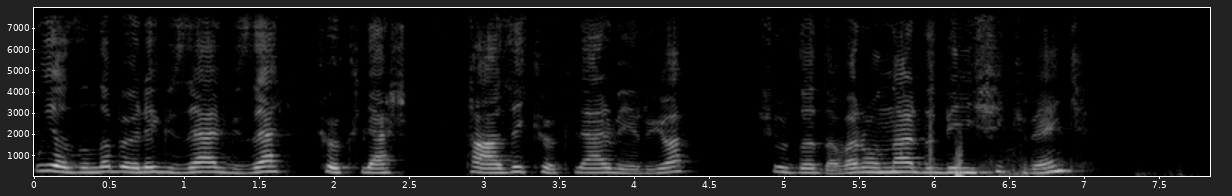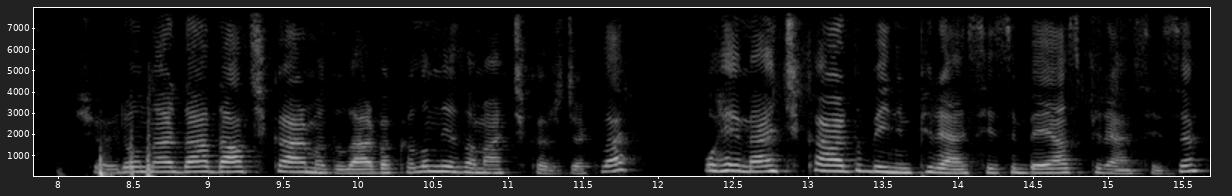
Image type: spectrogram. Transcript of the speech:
Bu yazında böyle güzel güzel kökler, taze kökler veriyor. Şurada da var. Onlar da değişik renk. Şöyle onlar daha dal çıkarmadılar. Bakalım ne zaman çıkaracaklar. Bu hemen çıkardı benim prensesim, beyaz prensesim.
